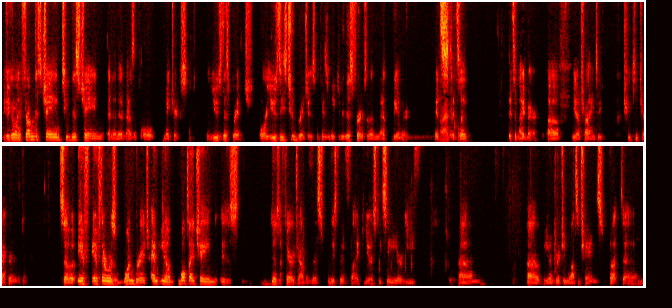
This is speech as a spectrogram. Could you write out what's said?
if you're going from this chain to this chain and then it has a whole matrix use this bridge or use these two bridges because you need to do this first and then that the other it's oh, it's cool. a it's a nightmare of you know trying to keep track of everything so if if there was one bridge and you know multi-chain is does a fair job of this at least with like usdc or eth um uh you know bridging lots of chains but um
